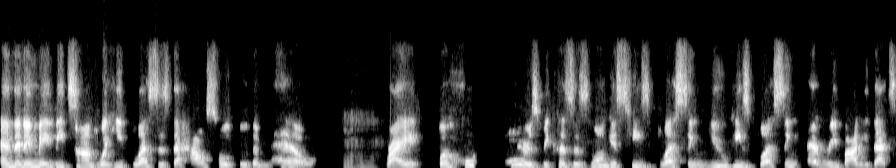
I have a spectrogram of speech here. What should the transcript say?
and then it may be times where He blesses the household through the male, hmm right? But who cares? Because as long as He's blessing you, He's blessing everybody that's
